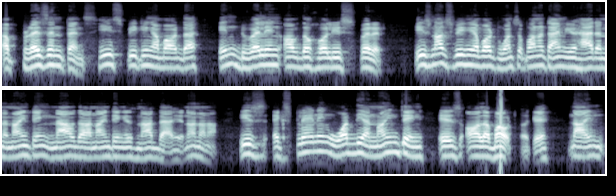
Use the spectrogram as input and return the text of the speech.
a present tense. He is speaking about the indwelling of the Holy Spirit. He's not speaking about once upon a time you had an anointing, now the anointing is not there. No, no, no is explaining what the anointing is all about. Okay. Now, in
